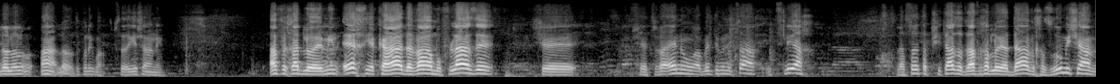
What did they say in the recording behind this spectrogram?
לא, לא, לא, אה, לא, זה כבר נגמר, בסדר, יש עננים. אף אחד לא האמין איך קרה הדבר המופלא הזה, ש... שצבאנו הבלתי מנוצח הצליח לעשות את הפשיטה הזאת ואף אחד לא ידע וחזרו משם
